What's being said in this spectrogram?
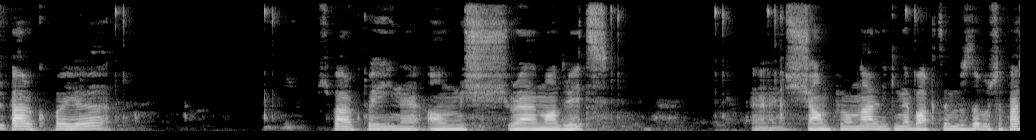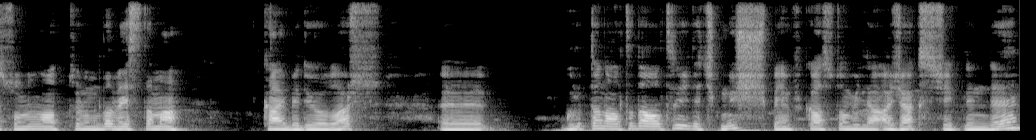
Süper Kupayı Süper Kupayı yine almış Real Madrid. Ee, Şampiyonlar Ligi'ne baktığımızda bu sefer sonun alt turunda West Ham'a kaybediyorlar. Ee, gruptan 6'da 6 ile çıkmış. Benfica, Aston Villa, Ajax şeklinde.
